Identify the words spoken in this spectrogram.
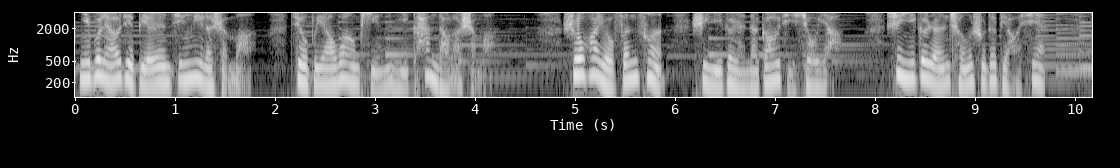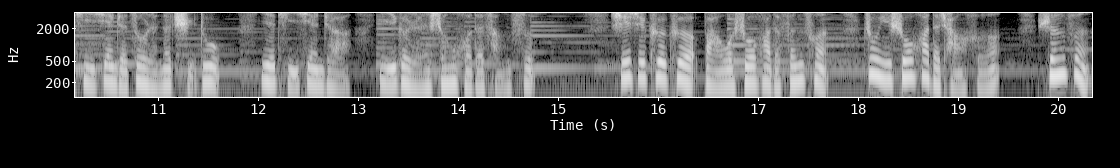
你不了解别人经历了什么，就不要妄评你看到了什么。说话有分寸，是一个人的高级修养，是一个人成熟的表现，体现着做人的尺度，也体现着一个人生活的层次。时时刻刻把握说话的分寸，注意说话的场合、身份、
